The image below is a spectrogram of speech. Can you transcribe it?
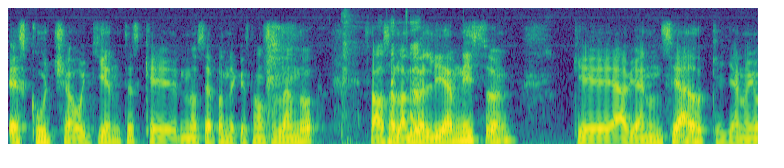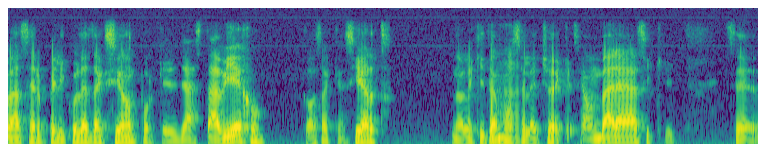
escucha oyentes que no sepan de qué estamos hablando, estamos hablando de Liam Neeson, que había anunciado que ya no iba a hacer películas de acción porque ya está viejo, cosa que es cierto. No le quitamos Ajá. el hecho de que sea un badass y que se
